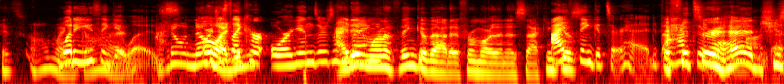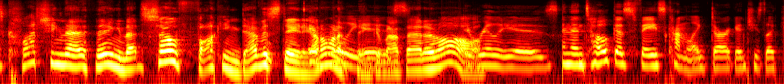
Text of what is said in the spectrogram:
It's oh my. what do you think it was? I don't know. Or just I like her organs or something. I didn't want to think about it for more than a second. I think it's her head. I if it's her head, she's clutching that thing. That's so fucking devastating. It I don't want to think is. about that at all. It really is. And then Toka's face kind of like dark, and she's like,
